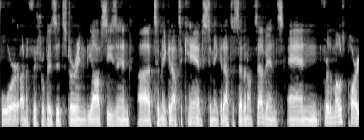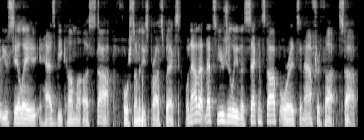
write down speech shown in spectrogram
for unofficial visits during the off season, uh, to make it out to camps, to make it out to seven on sevens. And for the most part, UCLA has become a stop for some of these prospects. Well, now that that's usually the second stop or it's an afterthought stop,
